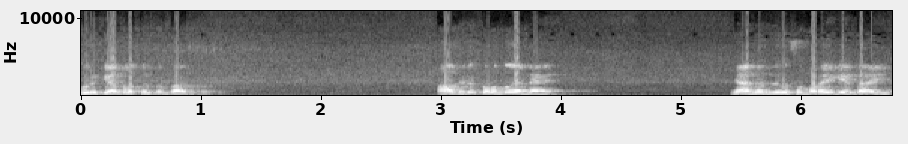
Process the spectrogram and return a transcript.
ഒരു കേന്ദ്രത്തിൽ നിന്നുണ്ടാകുന്നത് അതിനെ തുറന്നു തന്നെ ഞാൻ ഒരു ദിവസം പറയുകയുണ്ടായി.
